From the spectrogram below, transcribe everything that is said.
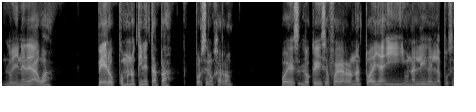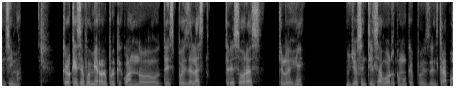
lo llené de agua, pero como no tiene tapa, por ser un jarrón, pues lo que hice fue agarrar una toalla y, una liga y la puse encima. Creo que ese fue mi error porque cuando después de las tres horas que lo dejé, yo sentí el sabor como que pues del trapo.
